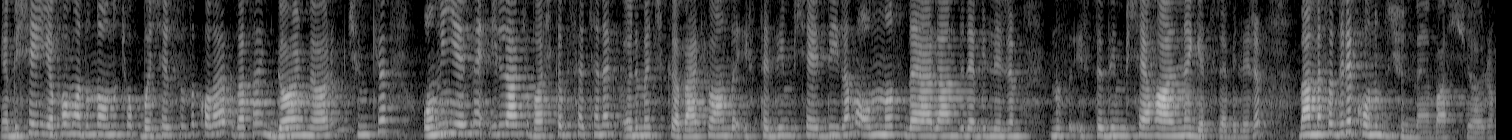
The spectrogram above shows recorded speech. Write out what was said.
Ya bir şey yapamadığımda onu çok başarısızlık olarak zaten görmüyorum. Çünkü onun yerine illaki başka bir seçenek önüme çıkıyor. Belki o anda istediğim bir şey değil ama onu nasıl değerlendirebilirim? Nasıl istediğim bir şey haline getirebilirim? Ben mesela direkt onu düşünmeye başlıyorum.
